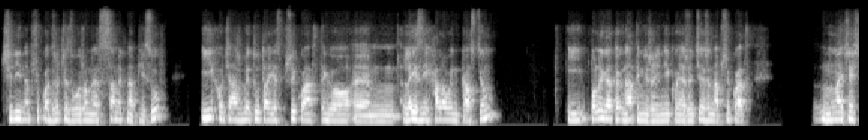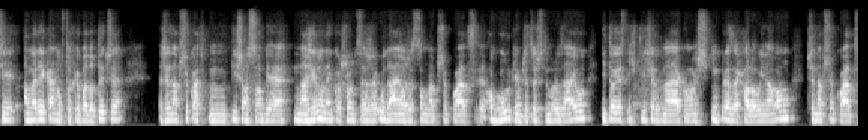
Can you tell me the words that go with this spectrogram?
czyli na przykład rzeczy złożone z samych napisów i chociażby tutaj jest przykład tego em, Lazy Halloween Costume. I polega to na tym, jeżeli nie kojarzycie, że na przykład najczęściej Amerykanów to chyba dotyczy, że na przykład mm, piszą sobie na zielonej koszulce, że udają, że są na przykład e, ogórkiem czy coś w tym rodzaju i to jest ich t-shirt na jakąś imprezę halloweenową, czy na przykład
